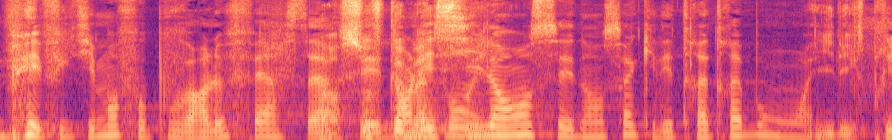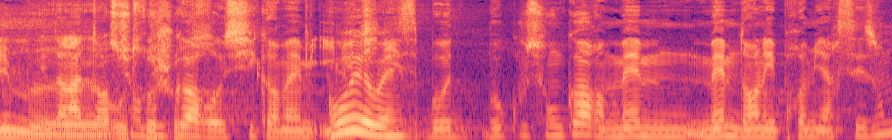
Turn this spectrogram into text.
Mais effectivement, il faut pouvoir le faire. C'est dans les maintenant, il- silences et dans ça qu'il est très très bon. ouais. il exprime Et dans euh, autre du chose. corps aussi quand même. Il Oui, utilise beau- beaucoup son corps, même, même dans les premières saisons.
